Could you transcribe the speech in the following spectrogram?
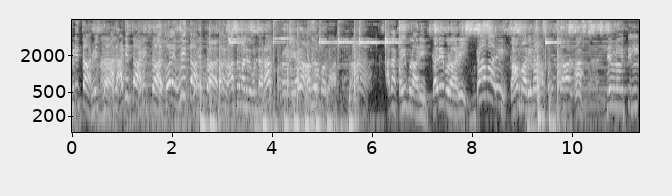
பிடித்தார் பிடித்தார். அதை அடித்தார் அடித்தார். தோலை உரித்தார். தனக்கு ஆசிரமம் அணிந்து கொண்டாரா உடனடியாக ஆசிரமம் கரிபுராரி கரிபுராரி காமாரி காமாரினா. தேவலோகத்தில்.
